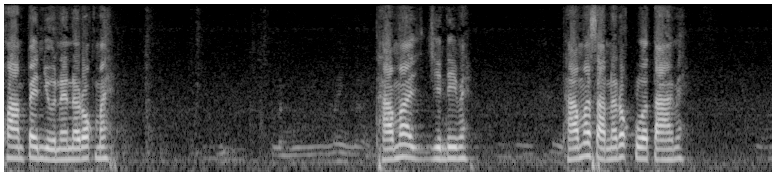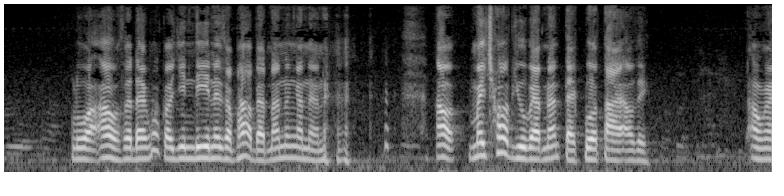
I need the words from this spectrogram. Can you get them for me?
ความเป็นอยู่ในนรกไหมถามว่ายินดีไหมถามว่าสัตว์นรกกลัวตายไหมกลัวเอ้าแสดงว่าก็ยินดีในสภาพแบบนั้นเหมือนกันน่ะเอ้าไม่ชอบอยู่แบบนั้น แต่กลัวตายเอาสิเอาไง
